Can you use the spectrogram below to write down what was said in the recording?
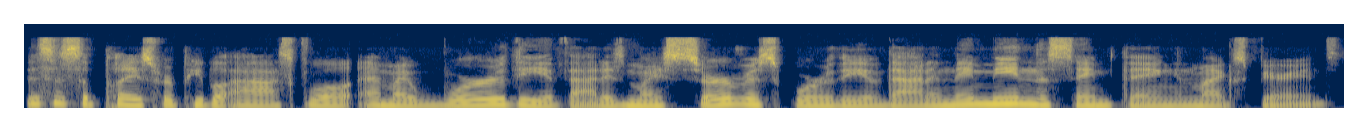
This is a place where people ask, well, am I worthy of that? Is my service worthy of that? And they mean the same thing in my experience.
